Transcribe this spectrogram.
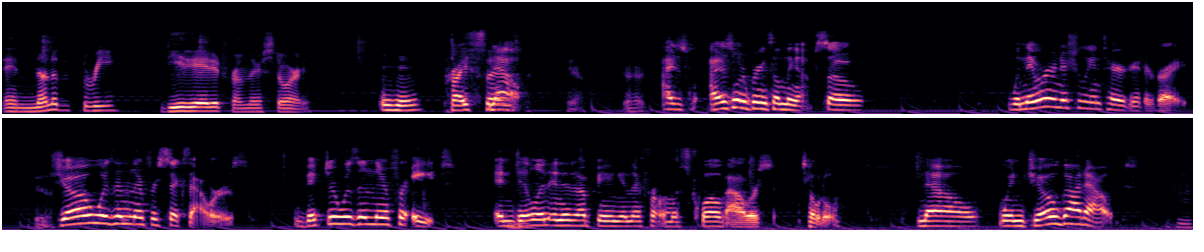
and none of the three deviated from their story. Mm-hmm. Price says, Now- yeah, go ahead. I just I just want to bring something up. So when they were initially interrogated, right? Yeah. Joe was in there for six hours. Victor was in there for eight, and Mhm. Dylan ended up being in there for almost twelve hours total. Now, when Joe got out, Mhm.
